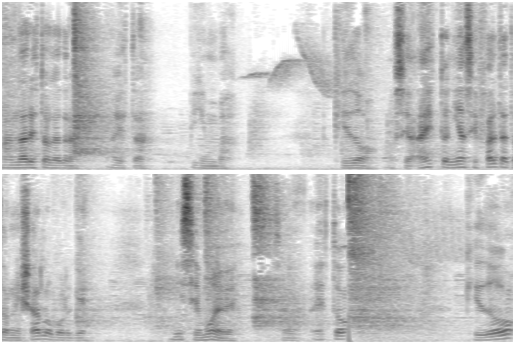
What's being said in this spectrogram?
mandar esto acá atrás. Ahí está. Pimba quedó. O sea, a esto ni hace falta atornillarlo porque ni se mueve. O sea, esto quedó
